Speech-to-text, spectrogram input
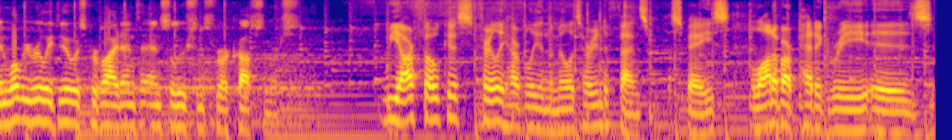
And what we really do is provide end-to-end -end solutions for our customers. We are focused fairly heavily in the military and defense space. A lot of our pedigree is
